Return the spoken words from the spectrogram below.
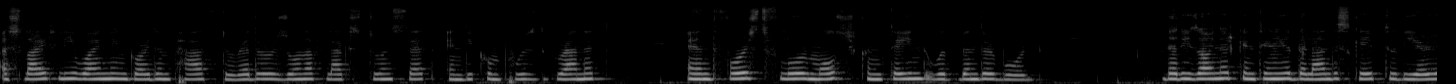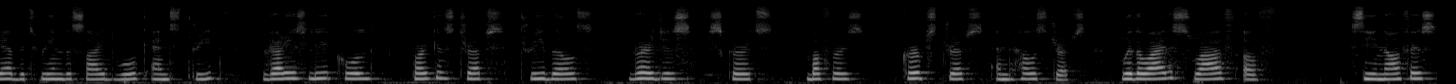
a slightly winding garden path to red Arizona flagstone set in decomposed granite, and forest floor mulch contained with bender board. The designer continued the landscape to the area between the sidewalk and street, variously called parking strips, tree belts, verges, skirts, buffers, curb strips, and hell strips, with a wide swath of ceanothus,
